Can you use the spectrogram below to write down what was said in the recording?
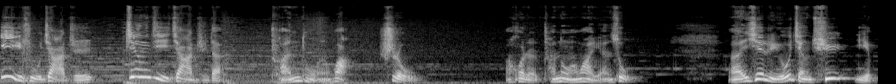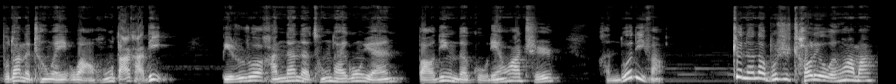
艺术价值、经济价值的传统文化事物啊，或者传统文化元素。呃，一些旅游景区也不断的成为网红打卡地，比如说邯郸的丛台公园、保定的古莲花池，很多地方，这难道不是潮流文化吗？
